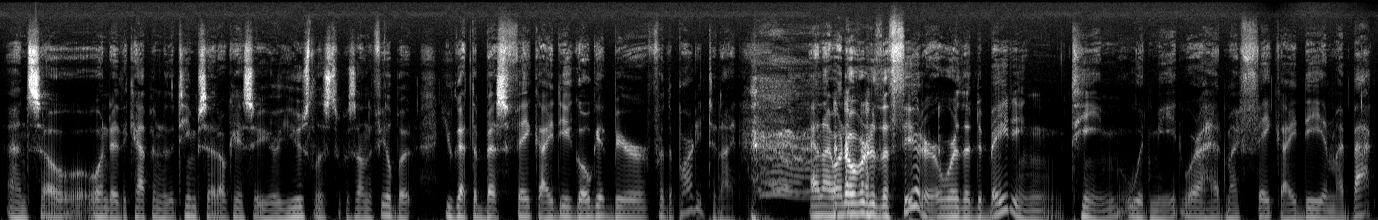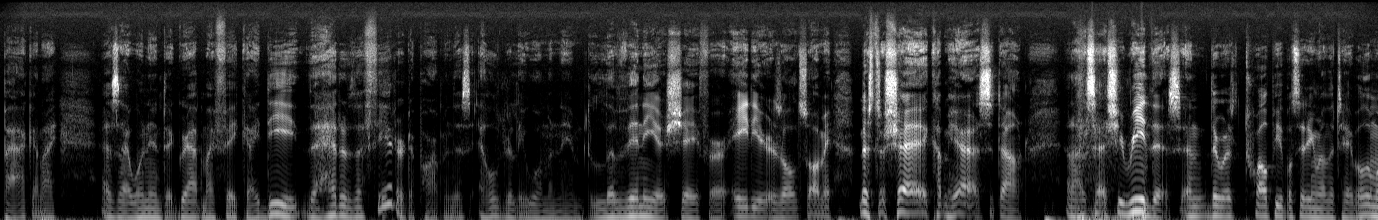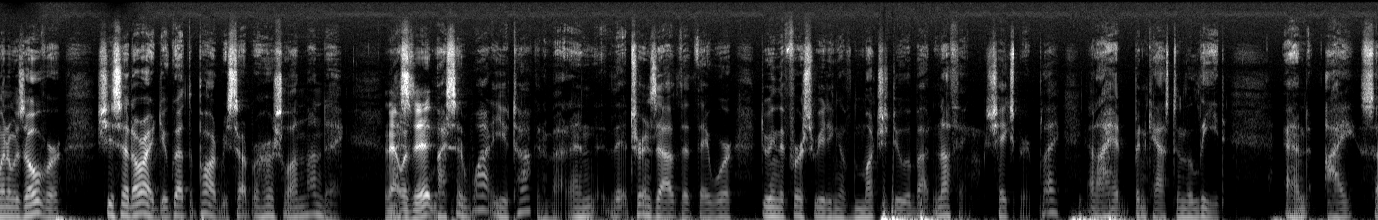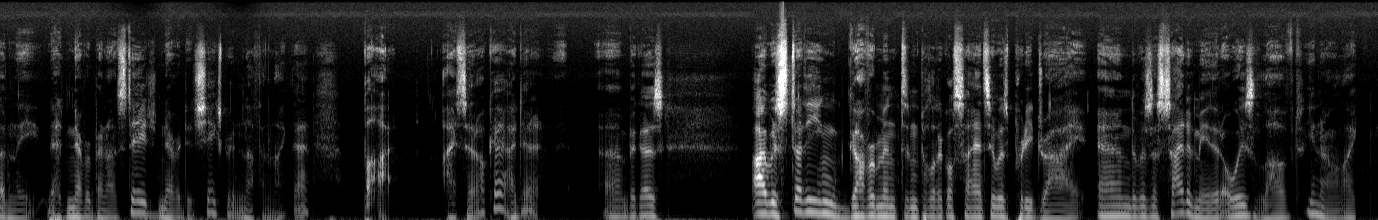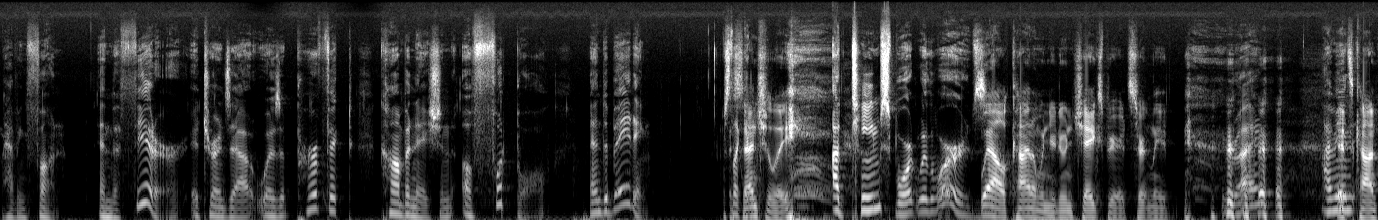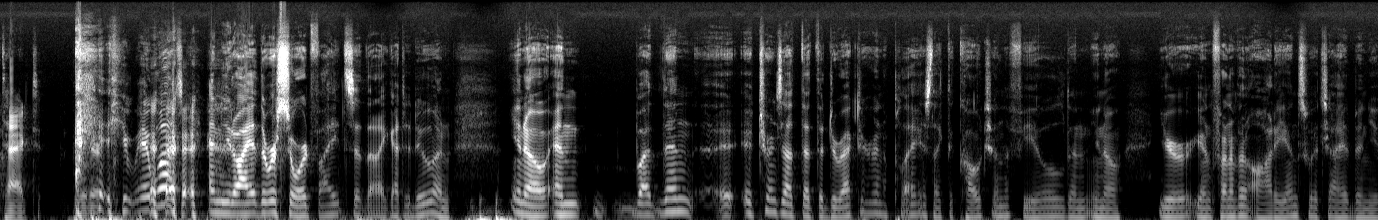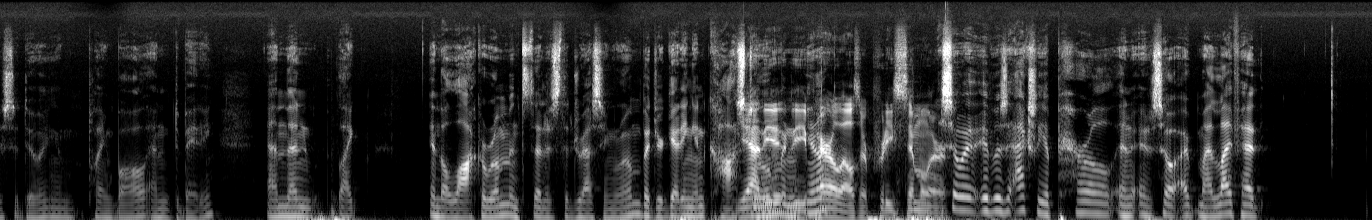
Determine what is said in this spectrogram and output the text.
And so one day the captain of the team said, "Okay, so you're useless was on the field, but you got the best fake ID. Go get beer for the party tonight." and I went over to the theater where the debating team would meet, where I had my fake ID in my backpack. And I, as I went in to grab my fake ID, the head of the theater department, this elderly woman named Lavinia Schaeffer, 80 years old, saw me. Mr. Shea, come here, sit down. And I said, she read this, and there was 12 people sitting around the table. And when it was over, she said, "All right, you got the part. We start rehearsal on Monday." And that was it? I said, "What are you talking about?" And it turns out that they were doing the first reading of Much Ado About Nothing, Shakespeare play, and I had been cast in the lead. And I suddenly had never been on stage, never did Shakespeare, nothing like that. But I said, "Okay, I did it," um, because I was studying government and political science. It was pretty dry, and there was a side of me that always loved, you know, like having fun. And the theater, it turns out, was a perfect combination of football and debating. It's like a, Essentially. a team sport with words, well, kind of when you're doing Shakespeare, it's certainly. right? I mean, it's contact it was, and you know, I, there were sword fights that I got to do, and you know, and but then it, it turns out that the director in a play is like the coach on the field, and you know, you're, you're in front of an audience, which I had been used to doing and playing ball and debating, and then like in the locker room instead it's the dressing room, but you're getting in costume. yeah, the, and, the you know, parallels are pretty similar. so it, it was actually a parallel, and, and so I, my life had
